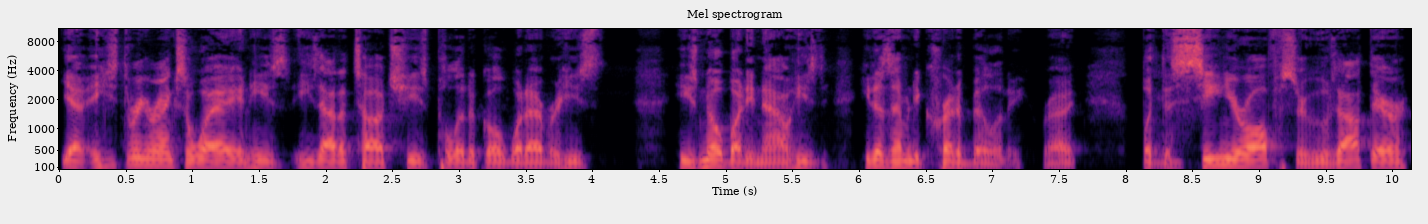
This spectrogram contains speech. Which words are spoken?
yeah, he's three ranks away, and he's he's out of touch. He's political, whatever. He's he's nobody now. He's he doesn't have any credibility, right? But Mm-hmm. the senior officer who's out there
